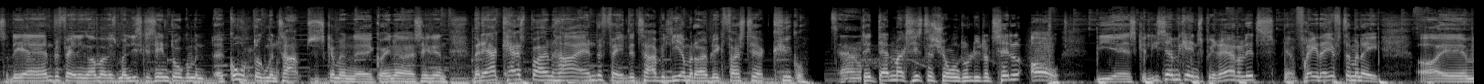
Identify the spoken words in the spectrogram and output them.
Så det er en anbefaling om, at hvis man lige skal se en dokument, øh, god dokumentar, så skal man øh, gå ind og se den. Hvad det er, Kasper han har anbefalet, det tager vi lige om et øjeblik. Først her, Kygo. Det er Danmarks station, du lytter til, og vi øh, skal lige se, om vi kan inspirere dig lidt her fredag eftermiddag. Og øh,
